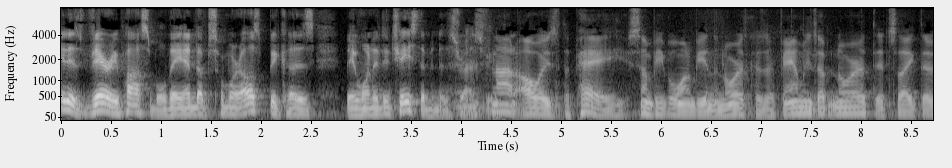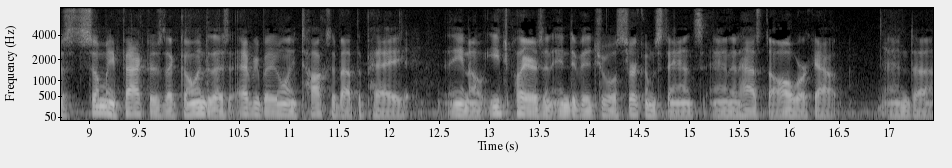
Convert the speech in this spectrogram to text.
it is very possible they end up somewhere else because they wanted to chase them into the stratosphere. It's not always the pay. Some people want to be in the north because their family's up north. It's like there's so many factors that go into this. Everybody only talks about the pay. You know, each player is an individual circumstance, and it has to all work out. And uh,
